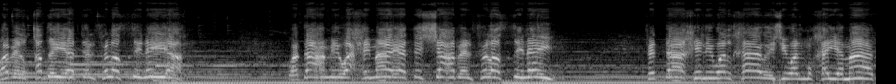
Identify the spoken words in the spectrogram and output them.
وبالقضية الفلسطينية ودعم وحماية الشعب الفلسطيني في الداخل والخارج والمخيمات.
